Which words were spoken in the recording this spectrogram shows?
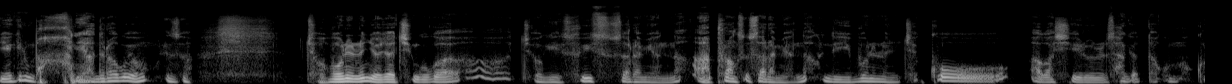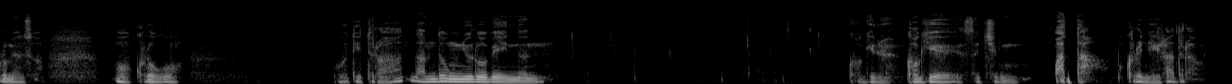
얘기를 많이 하더라고요. 그래서 저번에는 여자친구가 저기 스위스 사람이었나? 아 프랑스 사람이었나? 근데 이번에는 체코 아가씨를 사귀었다고 뭐 그러면서 뭐 그러고 어디더라 남동 유럽에 있는 거기를 거기에서 지금 왔다 뭐 그런 얘기를 하더라고요.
